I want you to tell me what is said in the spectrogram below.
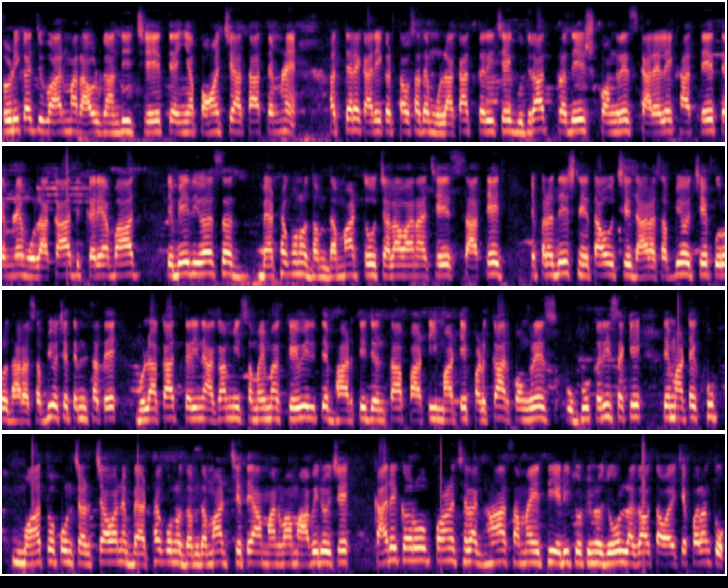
થોડીક જ વારમાં રાહુલ ગાંધી છે તે અહીંયા પહોંચ્યા હતા. તેમણે અત્યારે કાર્યકર્તાઓ સાથે મુલાકાત કરી છે. ગુજરાત પ્રદેશ કોંગ્રેસ કાર્યાલય ખાતે તેમણે મુલાકાત કર્યા બાદ તે બે દિવસ બેઠકોનો ધમધમાટ તો ચલાવવાના છે. સાથે જ પ્રદેશ નેતાઓ છે, ધારાસભ્યો છે, પૂર્વ ધારાસભ્યો છે, તેમની સાથે મુલાકાત કરીને આગામી સમયમાં કેવી રીતે ભારતીય જનતા પાર્ટી માટે પડકાર કોંગ્રેસ ઊભું કરી શકે તે માટે ખૂબ મહત્વપૂર્ણ ચર્ચાઓ અને બેઠકોનો ધમધમાટ છે તે આ માનવામાં આવી રહ્યો છે. કાર્યકરો પણ છેલ્લા ઘણા સમયથી એડી ચોટીનો જોર લગાવતા હોય છે, પરંતુ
